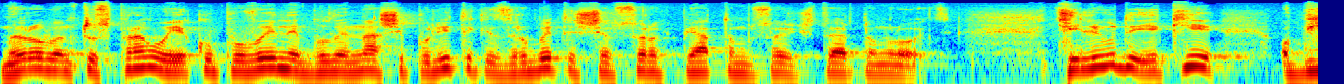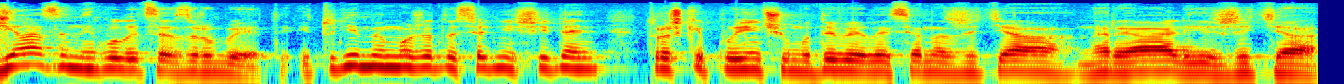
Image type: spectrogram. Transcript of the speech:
Ми робимо ту справу, яку повинні були наші політики зробити ще в 45-44 році. Ті люди, які об'язані були це зробити. І тоді ми, може, до сьогоднішній день трошки по-іншому дивилися на життя, на реалії життя.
